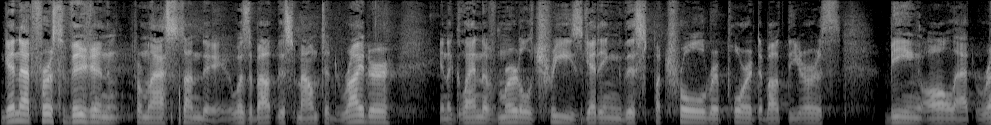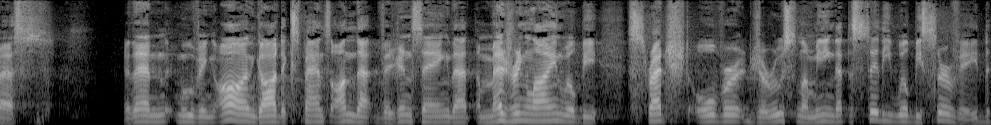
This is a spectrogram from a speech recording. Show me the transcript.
Again, that first vision from last Sunday it was about this mounted rider in a glen of myrtle trees getting this patrol report about the earth being all at rest. And then moving on, God expands on that vision, saying that a measuring line will be stretched over Jerusalem, meaning that the city will be surveyed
